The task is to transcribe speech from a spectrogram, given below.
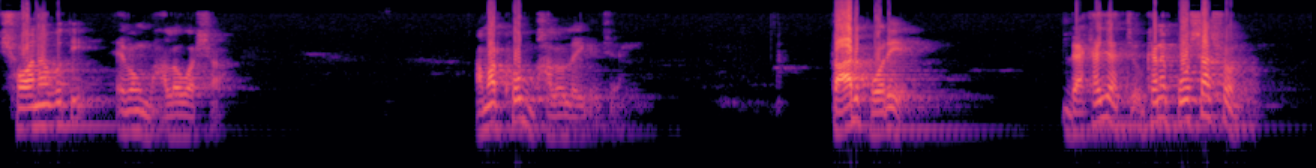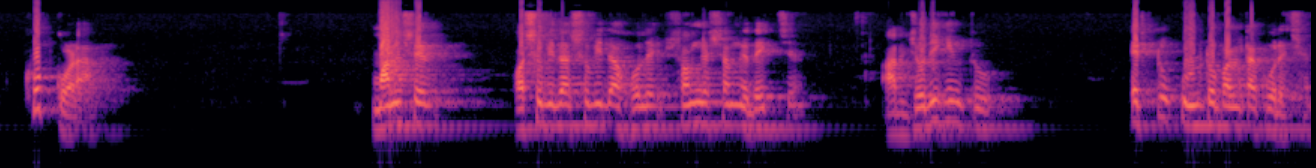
সহানুভূতি এবং ভালোবাসা। আমার খুব ভালো লেগেছে। তারপরে দেখা যাচ্ছে, ওখানে প্রশাসন খুব কড়া। মানুষের অসুবিধা সুবিধা হলে সঙ্গে সঙ্গে দেখছে। আর যদি কিন্তু একটু উল্টো পাল্টা করেছেন।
